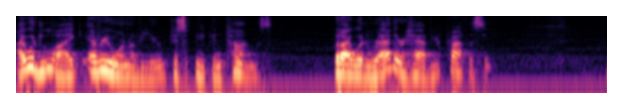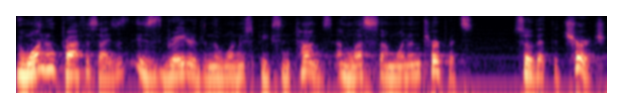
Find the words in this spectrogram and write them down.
I would like every one of you to speak in tongues, but I would rather have you prophecy. The one who prophesies is greater than the one who speaks in tongues, unless someone interprets, so that the church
